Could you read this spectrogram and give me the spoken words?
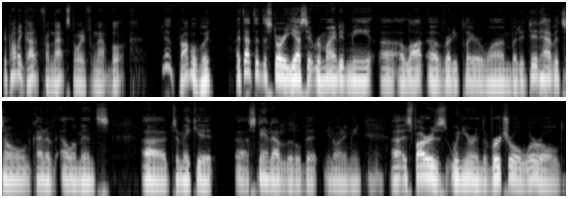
they probably got it from that story from that book. Yeah, probably. I thought that the story, yes, it reminded me uh, a lot of Ready Player One, but it did have its own kind of elements uh, to make it uh, stand out a little bit. You know what I mean? Uh, as far as when you're in the virtual world,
